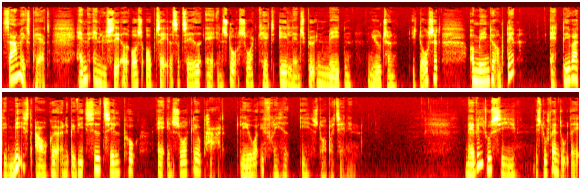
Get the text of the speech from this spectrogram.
Samme ekspert, han analyserede også optagelser taget af en stor sort kat i landsbyen Maiden, Newton i Dorset, og mente om den, at det var det mest afgørende bevis til på, at en sort leopard lever i frihed i Storbritannien. Hvad vil du sige, hvis du fandt ud af,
